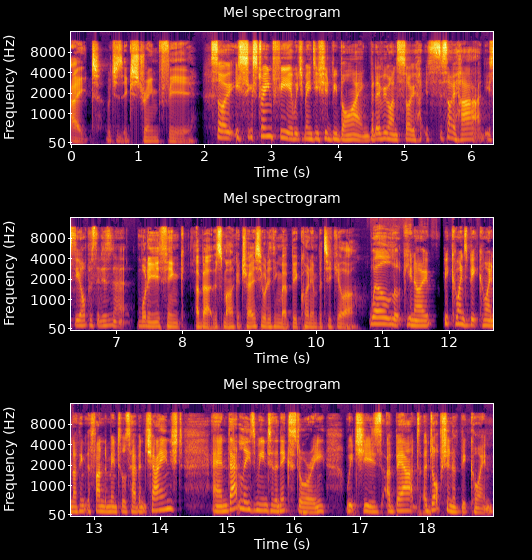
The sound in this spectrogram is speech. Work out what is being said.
eight, which is extreme fear. So it's extreme fear, which means you should be buying, but everyone's so it's so hard. It's the opposite, isn't it? What do you think about this market, Tracy? What do you think about Bitcoin in particular? Well, look, you know, Bitcoin's Bitcoin. I think the fundamentals haven't changed. And that leads me into the next story, which is about adoption of Bitcoin.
